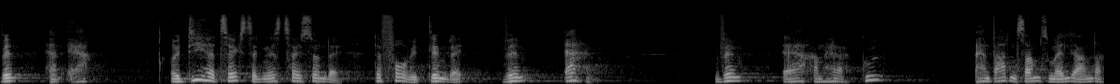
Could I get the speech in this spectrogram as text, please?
hvem han er. Og i de her tekster, de næste tre søndage, der får vi et glimt af, hvem er han? Hvem er ham her? Gud? Er han bare den samme som alle de andre?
